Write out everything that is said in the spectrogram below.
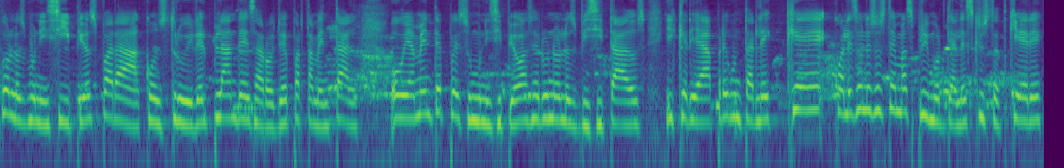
con los municipios para construir el plan de desarrollo departamental. Obviamente, pues su municipio va a ser uno de los visitados y quería preguntarle qué, cuáles son esos temas primordiales que usted quiere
